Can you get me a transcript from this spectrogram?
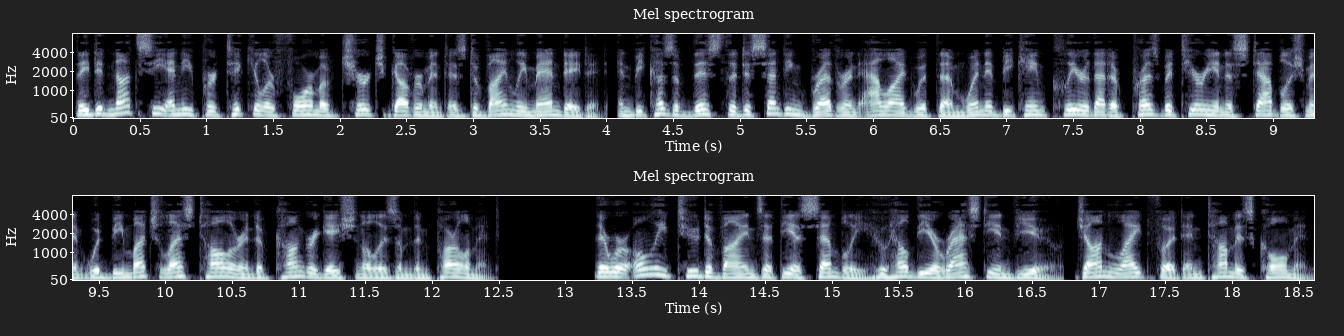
They did not see any particular form of church government as divinely mandated, and because of this the dissenting brethren allied with them when it became clear that a Presbyterian establishment would be much less tolerant of Congregationalism than Parliament. There were only two divines at the assembly who held the Erastian view, John Lightfoot and Thomas Coleman,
